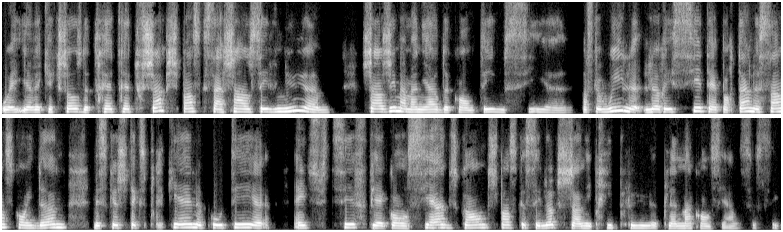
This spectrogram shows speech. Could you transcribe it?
Oui, il y avait quelque chose de très, très touchant. Puis je pense que ça change. C'est venu euh, changer ma manière de compter aussi. parce que oui, le, le, récit est important, le sens qu'on y donne, mais ce que je t'expliquais, le côté intuitif puis inconscient du conte, je pense que c'est là que j'en ai pris plus pleinement conscience aussi.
